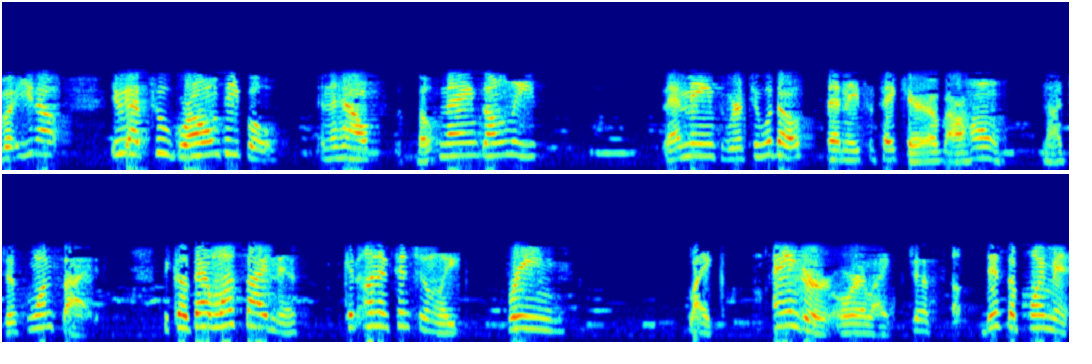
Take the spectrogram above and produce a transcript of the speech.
but you know, you got two grown people in the house, both names on the lease, that means we're two adults that need to take care of our home, not just one side. Because that one sidedness can unintentionally bring like anger or like just disappointment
